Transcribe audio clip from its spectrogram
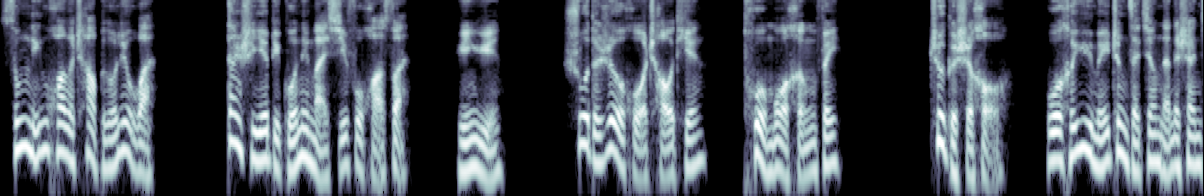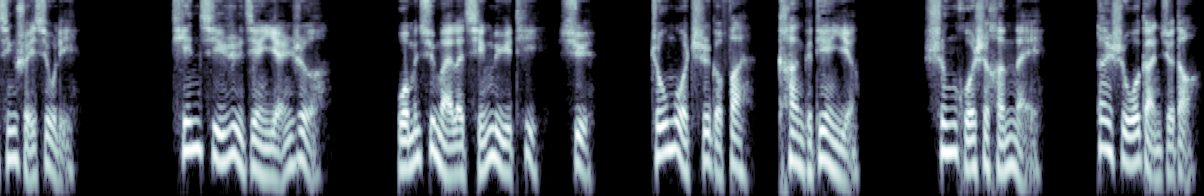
松林花了差不多六万，但是也比国内买媳妇划算。云云说的热火朝天，唾沫横飞。这个时候，我和玉梅正在江南的山清水秀里。天气日渐炎热，我们去买了情侣 T 恤，周末吃个饭，看个电影，生活是很美。但是我感觉到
